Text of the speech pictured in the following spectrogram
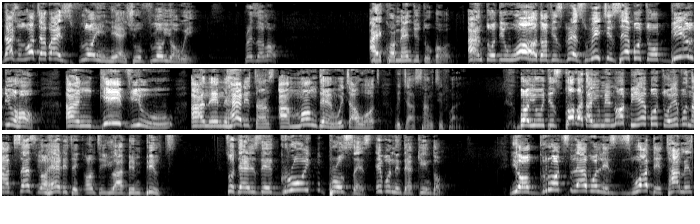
That is whatever is flowing here should flow your way. Praise the Lord. I commend you to God and to the word of his grace, which is able to build you up and give you an inheritance among them which are what? Which are sanctified. But you will discover that you may not be able to even access your heritage until you have been built. So there is a growing process even in the kingdom. Your growth level is what determines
